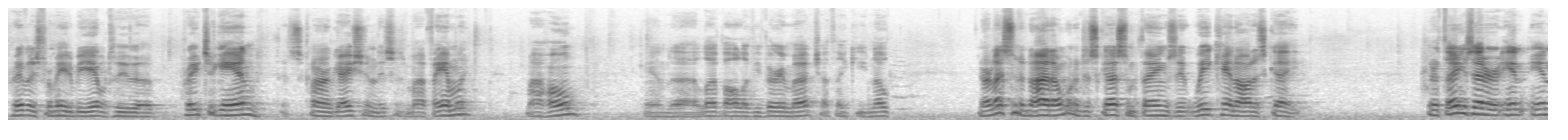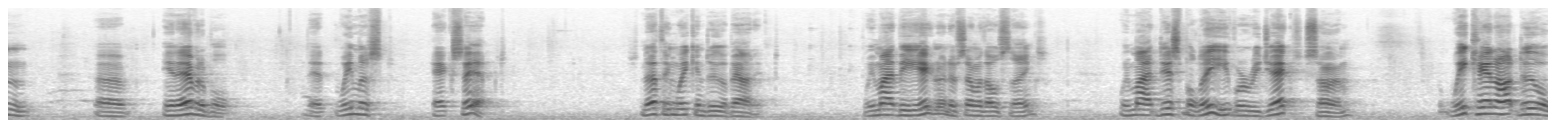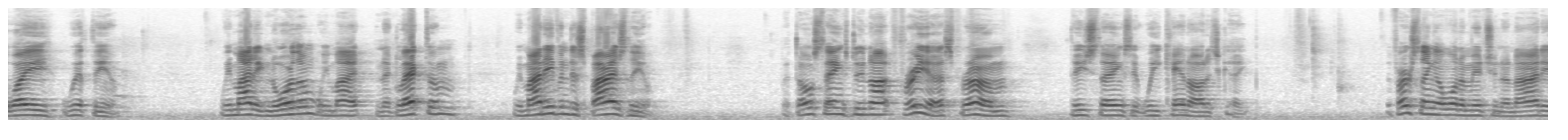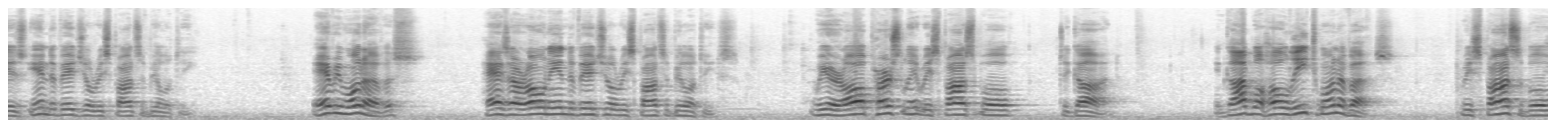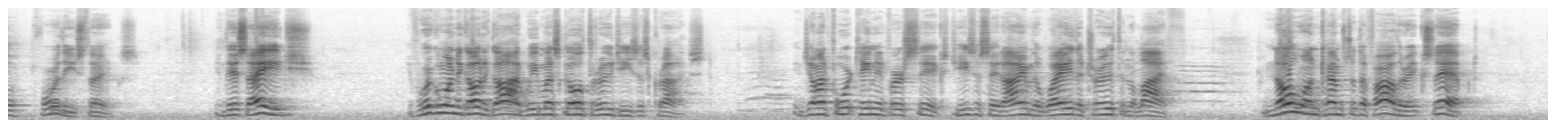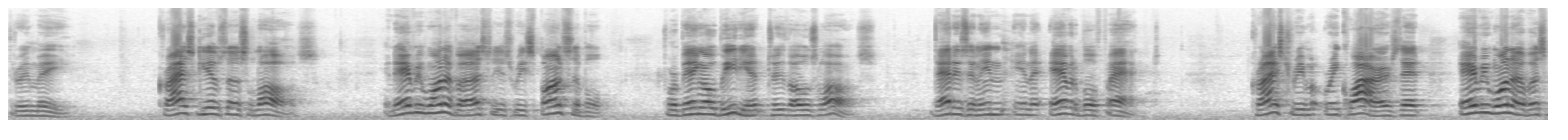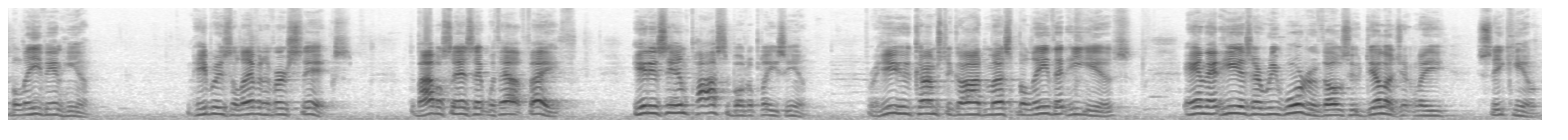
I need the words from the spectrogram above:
privilege for me to be able to uh, preach again. This congregation, this is my family, my home, and uh, I love all of you very much. I think you know. In our lesson tonight, I want to discuss some things that we cannot escape. There are things that are in, in, uh, inevitable that we must accept. There's nothing we can do about it. We might be ignorant of some of those things. We might disbelieve or reject some. We cannot do away with them. We might ignore them. We might neglect them. We might even despise them. But those things do not free us from these things that we cannot escape. The first thing I want to mention tonight is individual responsibility. Every one of us has our own individual responsibilities. We are all personally responsible to God. And God will hold each one of us responsible for these things. In this age, if we're going to go to God, we must go through Jesus Christ. In John 14 and verse 6, Jesus said, I am the way, the truth, and the life. No one comes to the Father except through me. Christ gives us laws, and every one of us is responsible for being obedient to those laws. That is an in, inevitable fact. Christ re- requires that every one of us believe in him. In Hebrews 11 and verse 6, the Bible says that without faith, it is impossible to please him. For he who comes to God must believe that he is, and that he is a rewarder of those who diligently seek him.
